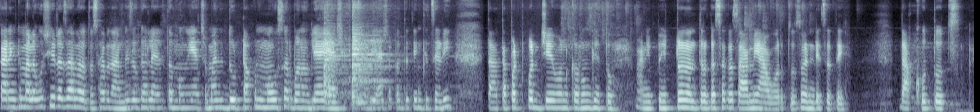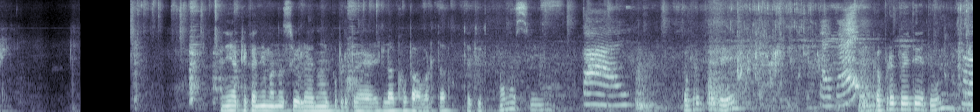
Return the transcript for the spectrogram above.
कारण की मला उशिरा झाला होता साबुदाणा भिजत घालायला तर मग याच्यामध्ये दूध टाकून मऊसर बनवली आहे. अशा पद्धती अशा पद्धतीने खिचडी. तर आता पटपट जेवण करून घेतो. आणि भेटतो नंतर कसं कसं आम्ही आवरतो संडेचं ते. दाखवतोच. आणि या ठिकाणी मनस्वीला ना कपडे पिळायला खूप आवडतं तर तिथे मनस्वी. कपडे पिळते कपडे पिळते तू? हा.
